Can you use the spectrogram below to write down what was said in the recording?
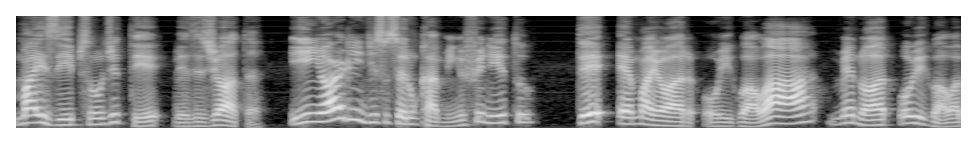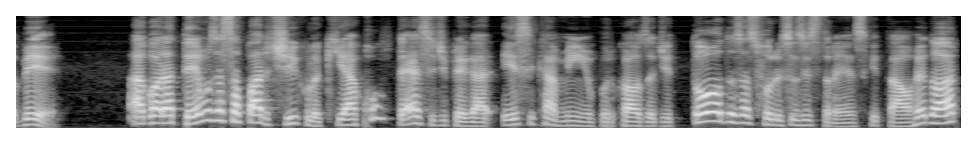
mais y de t vezes j. E, em ordem disso ser um caminho finito, t é maior ou igual a a, menor ou igual a b. Agora, temos essa partícula que acontece de pegar esse caminho por causa de todas as forças estranhas que estão ao redor,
